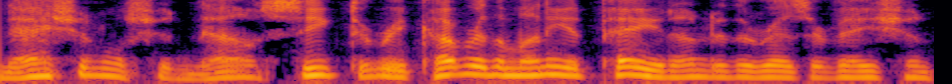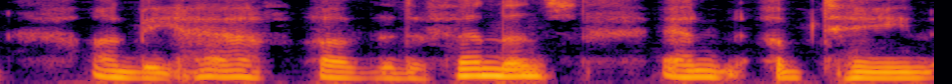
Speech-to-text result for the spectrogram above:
National should now seek to recover the money it paid under the reservation on behalf of the defendants and obtain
